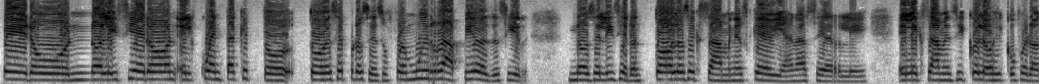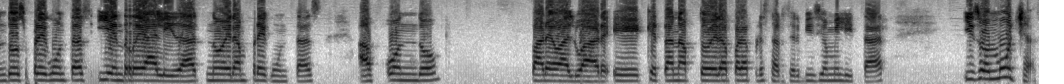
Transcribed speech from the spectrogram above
pero no le hicieron, él cuenta que todo ese proceso fue muy rápido, es decir, no se le hicieron todos los exámenes que debían hacerle, el examen psicológico fueron dos preguntas y en realidad no eran preguntas a fondo para evaluar eh, qué tan apto era para prestar servicio militar y son muchas.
